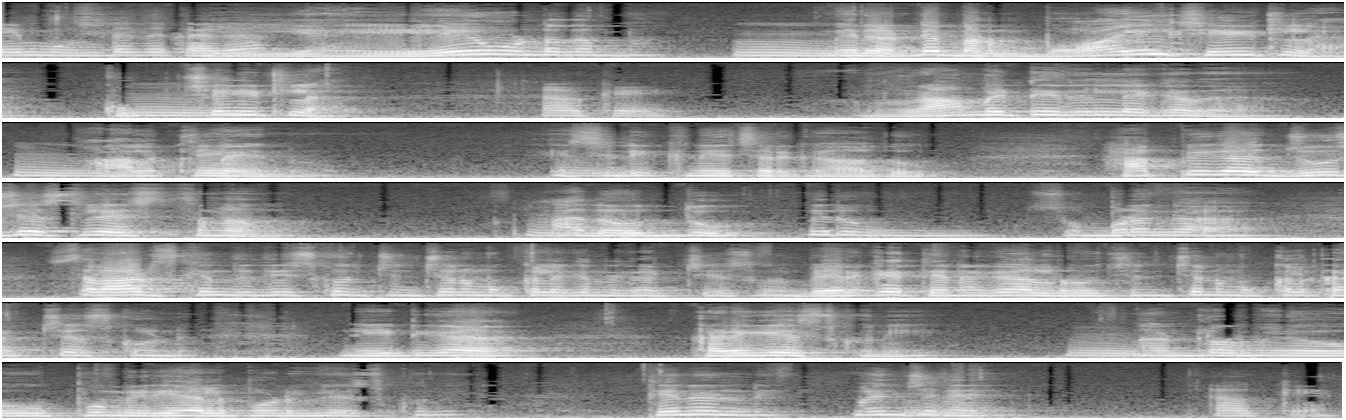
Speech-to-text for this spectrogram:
ఏం ఉండదు కదా? ఏం ఉండదమ్మా. మీరు అంటే మనం బాయిల్ చేయట్లా కుక్ చేయట్లా. ఓకే రా మెటీరియలే కదా? ఆల్కలైన్ ఎసిడిక్ నేచర్ కాదు. హ్యాపీగా జ్యూసెస్లో ఇస్తున్నాం. అది వద్దు. మీరు శుభ్రంగా సలాడ్స్ కింద తీసుకొని చిన్న చిన్న ముక్కల కింద కట్ చేసుకొని బీరకాయ తినగలరు చిన్న చిన్న ముక్కలు కట్ చేసుకోండి. నీట్గా కడిగేసుకుని దాంట్లో మీరు ఉప్పు మిరియాల పొడి వేసుకుని తినండి. మంచిదే. ఓకే.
